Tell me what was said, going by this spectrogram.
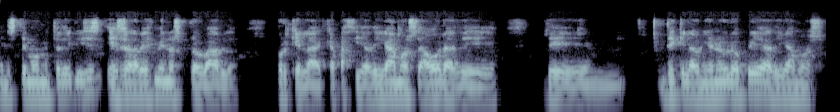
en este momento de crisis es a la vez menos probable, porque la capacidad, digamos, ahora de, que la Unión Europea, digamos,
